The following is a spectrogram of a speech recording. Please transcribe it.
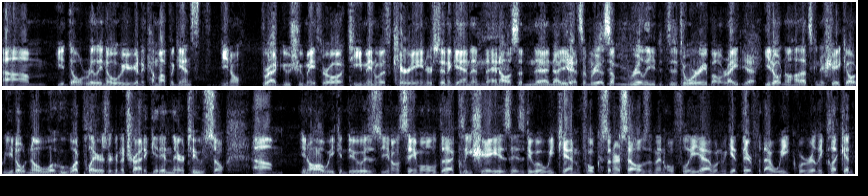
um, you don't really know who you're going to come up against. You know, Brad Gushue may throw a team in with Kerri Einarson again, and, and all of a sudden uh, now you got some real, something really to, to worry about, right? Yeah. You don't know how that's going to shake out. You don't know what, who what players are going to try to get in there too. So, um, you know, all we can do is you know same old uh, cliche is, is do what we can, focus on ourselves, and then hopefully uh, when we get there for that week, we're really clicking,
